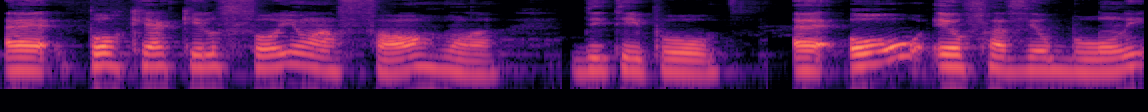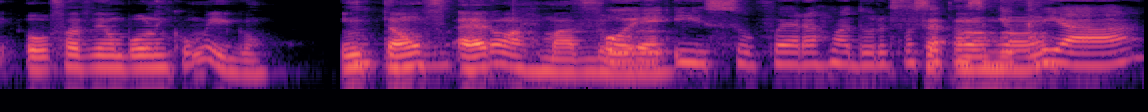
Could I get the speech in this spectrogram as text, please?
É, porque aquilo foi uma fórmula de tipo, é, ou eu fazia o bullying, ou fazia um bullying comigo. Então era uma armadura. Foi isso, foi a armadura que você Se- conseguiu criar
